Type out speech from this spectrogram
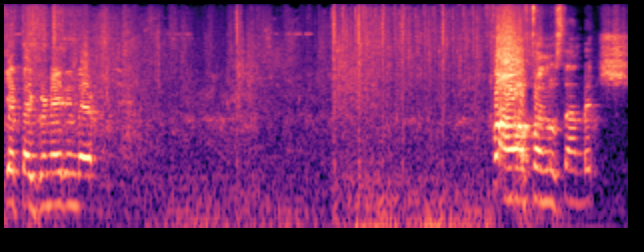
Get that grenade in there. Oh, final stand, bitch.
